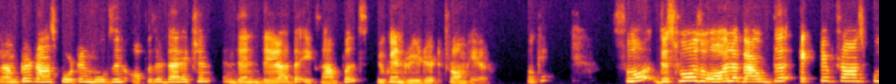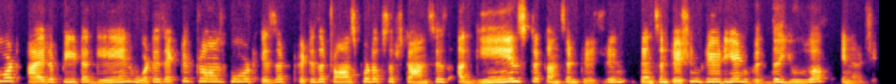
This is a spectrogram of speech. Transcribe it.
counter-transported moves in opposite direction. And then there are the examples. You can read it from here okay so this was all about the active transport. I repeat again what is active transport is a it is a transport of substances against the concentration concentration gradient with the use of energy.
